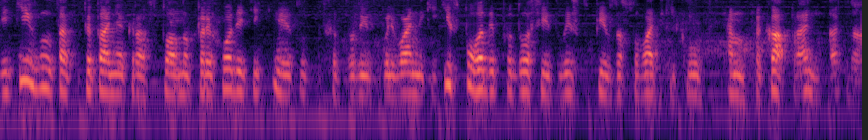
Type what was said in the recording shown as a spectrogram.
Які ну так питання якраз плавно переходить, які тут задають вболівальники, які спогади про досвід виступів за словацький клуб МФК, правильно так? Да.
